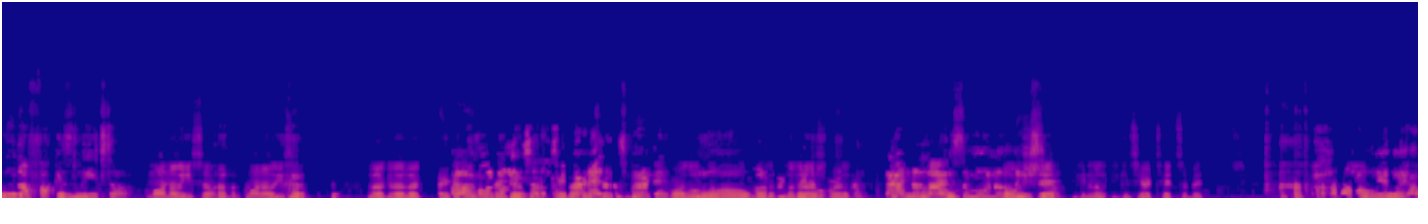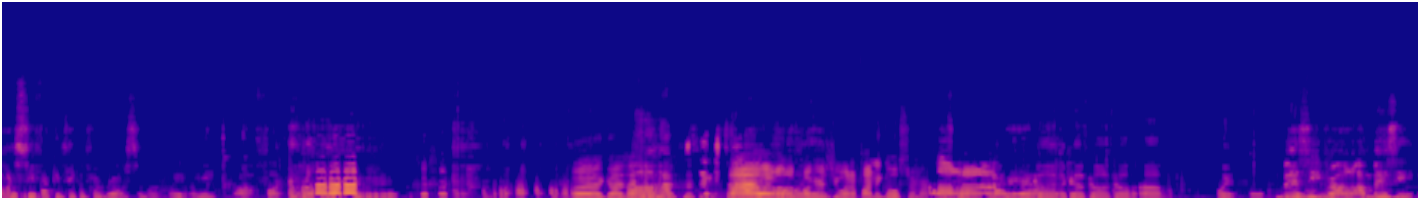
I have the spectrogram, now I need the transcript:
Who the fuck is Lisa? Mona Lisa, Mona Lisa. Look, look, look. Oh, gonna- Mona Lisa. Let's burn it. Let's burn it. Bro, look, look, Woo! look, look, Look, look, look at her. look Look, Vandalize the Mona Lisa. Oh shit! You can look. You can see her tits a bit. Oh wait, wait. I want to see if I can take off her bra somehow. Wait, let me. Oh fuck. What are you doing? All right, guys. I Oh, I'm can... having sex. All right, oh, motherfuckers. You want to find a ghost or not? Let's go. Oh yeah. Okay, okay, let's go, let's go. Um, wait. Busy, bro. I'm busy.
